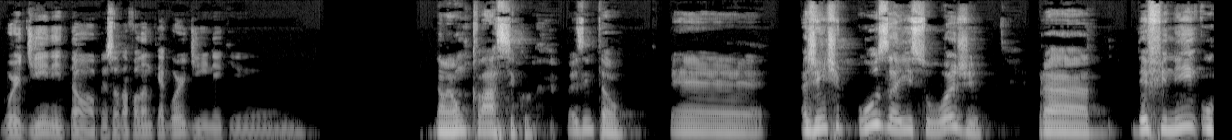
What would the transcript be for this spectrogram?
Gordini, então, a pessoa está falando que é Gordini aqui. Não, é um clássico. Mas então, é, a gente usa isso hoje para definir o,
